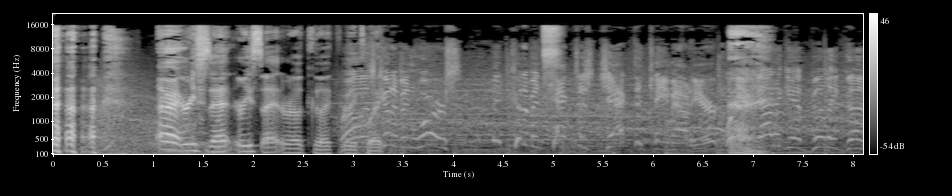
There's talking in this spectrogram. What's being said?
All right, reset, reset, real quick, real Well, quick. could have been worse. It could have been Cactus Jack that came out here. Well, you gotta give Billy Gunn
